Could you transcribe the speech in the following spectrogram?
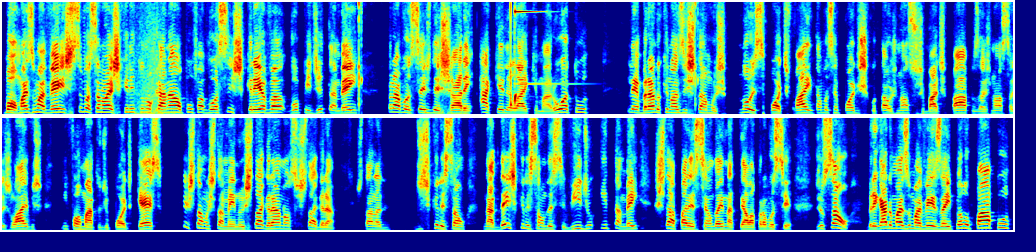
bom, mais uma vez, se você não é inscrito no canal, por favor, se inscreva. Vou pedir também para vocês deixarem aquele like maroto. Lembrando que nós estamos no Spotify, então você pode escutar os nossos bate-papos, as nossas lives em formato de podcast. Estamos também no Instagram, nosso Instagram está na descrição, na descrição desse vídeo e também está aparecendo aí na tela para você. Gilson, obrigado mais uma vez aí pelo papo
